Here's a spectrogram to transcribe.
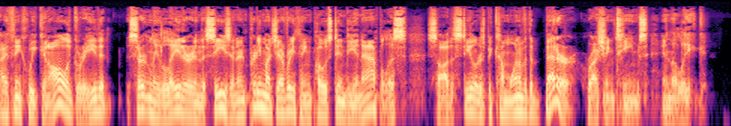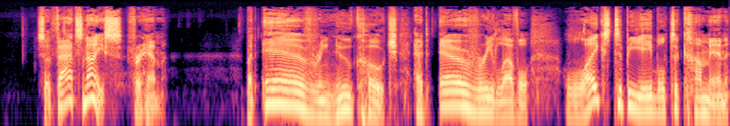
I think we can all agree that certainly later in the season and pretty much everything post Indianapolis saw the Steelers become one of the better rushing teams in the league. So that's nice for him. But every new coach at every level likes to be able to come in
